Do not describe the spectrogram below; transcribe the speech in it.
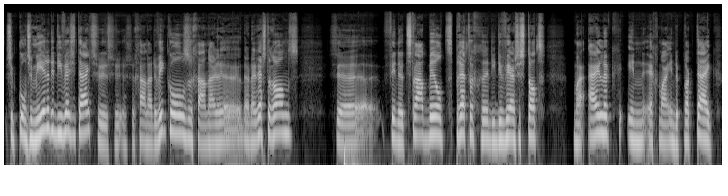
ze consumeren de diversiteit. Ze, ze, gaan naar de winkels, ze gaan naar de, naar de restaurants. Ze vinden het straatbeeld prettig, eh, die diverse stad. Maar eigenlijk in, echt maar in de praktijk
